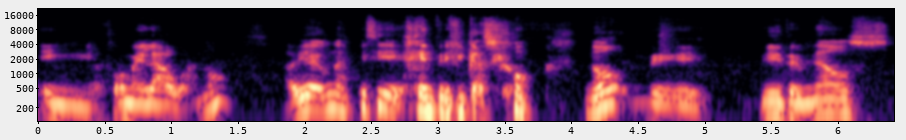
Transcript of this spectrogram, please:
En la forma del agua, ¿no? Había una especie de gentrificación, ¿no? De, de determinados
